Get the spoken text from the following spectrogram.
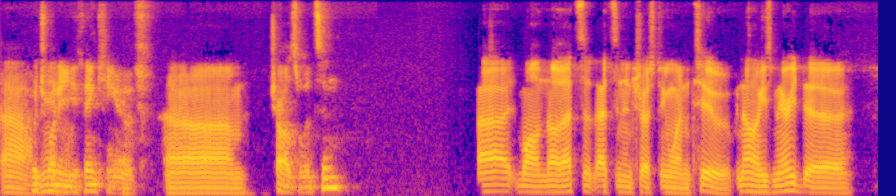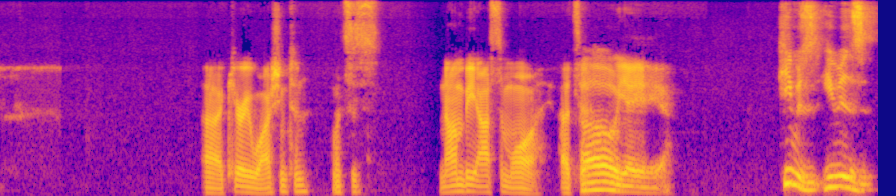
Ah, Which one are you thinking of? Um, Charles Woodson. Uh, well, no, that's a, that's an interesting one too. No, he's married to uh, Kerry Washington. What's his Nnamdi Asomugha? That's it. Oh yeah, yeah, yeah. He was he was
